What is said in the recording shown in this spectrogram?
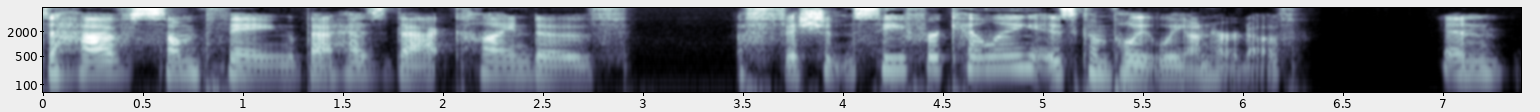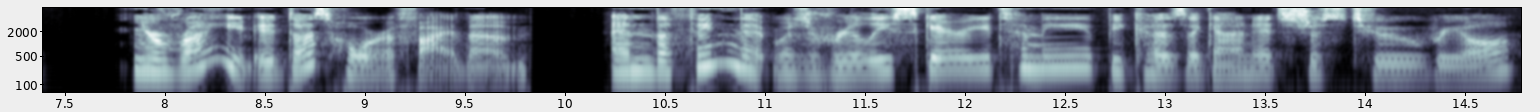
To have something that has that kind of efficiency for killing is completely unheard of. And you're right, it does horrify them. And the thing that was really scary to me, because again, it's just too real,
